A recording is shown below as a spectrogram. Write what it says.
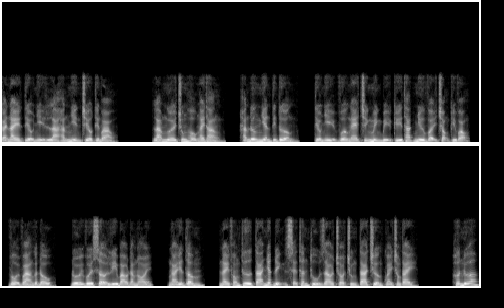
Cái này tiểu nhị là hắn nhìn chiêu tiến vào. Làm người trung hậu ngay thẳng, hắn đương nhiên tin tưởng, tiểu nhị vừa nghe chính mình bị ký thác như vậy trọng kỳ vọng, vội vàng gật đầu, đối với sở ly bảo đảm nói, ngài yên tâm, này phong thư ta nhất định sẽ thân thủ giao cho chúng ta trưởng quầy trong tay. Hơn nữa,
